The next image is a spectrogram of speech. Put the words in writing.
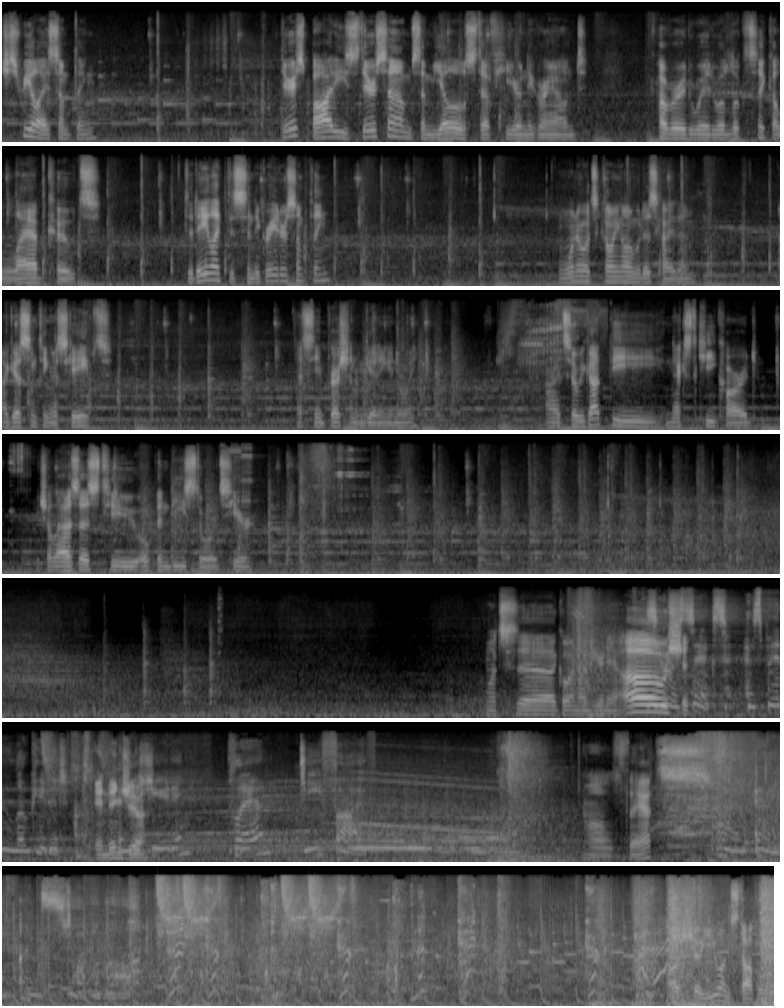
Just realized something. There's bodies, there's some some yellow stuff here on the ground. Covered with what looks like a lab coat. Did they like disintegrate or something? I wonder what's going on with this guy then. I guess something escaped. That's the impression I'm getting anyway. Alright, so we got the next key card, which allows us to open these doors here. What's uh, going on here now? Oh shit! Six has been located. A ninja. Initiating Plan D5. Well, that's I am unstoppable. I'll show you unstoppable.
